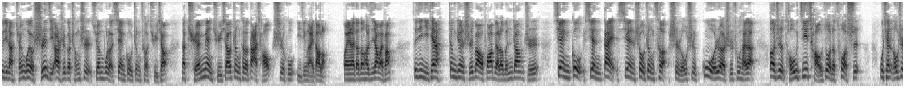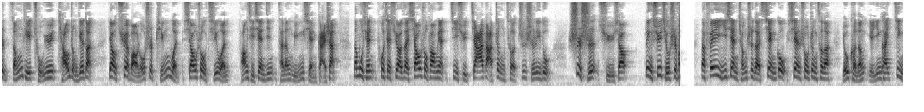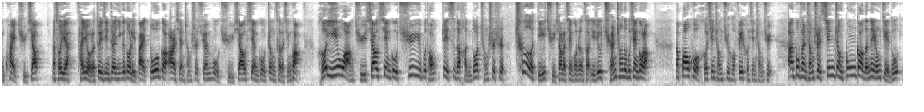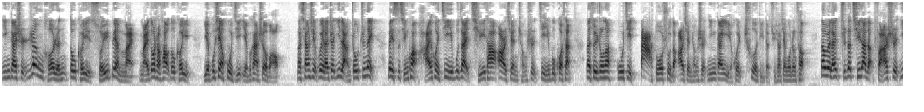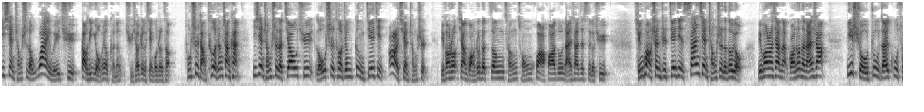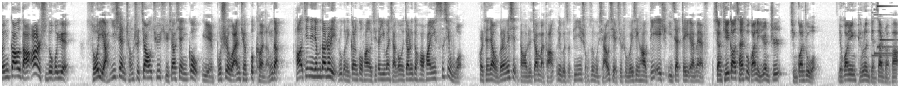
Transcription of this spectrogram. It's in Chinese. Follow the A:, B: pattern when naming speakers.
A: 最近呢，全国有十几二十个城市宣布了限购政策取消，那全面取消政策的大潮似乎已经来到了。欢迎来到邓浩之家买房。最近几天呢，证券时报发表了文章，指限购、限贷、限售政策是楼市过热时出台的遏制投机炒作的措施。目前楼市整体处于调整阶段，要确保楼市平稳、销售企稳，房企现金才能明显改善。那目前迫切需要在销售方面继续加大政策支持力度。适时取消，令需求释放。那非一线城市的限购限售政策呢？有可能也应该尽快取消。那所以啊，才有了最近这一个多礼拜，多个二线城市宣布取消限购政策的情况。和以往取消限购区域不同，这次的很多城市是彻底取消了限购政策，也就全程都不限购了。那包括核心城区和非核心城区。按部分城市新政公告的内容解读，应该是任何人都可以随便买，买多少套都可以。也不限户籍，也不看社保。那相信未来这一两周之内，类似情况还会进一步在其他二线城市进一步扩散。那最终呢，估计大多数的二线城市应该也会彻底的取消限购政策。那未来值得期待的，反而是一线城市的外围区域到底有没有可能取消这个限购政策？从市场特征上看，一线城市的郊区楼市特征更接近二线城市，比方说像广州的增城、从化、花都、南沙这四个区域，情况甚至接近三线城市的都有。比方说，像南广州的南沙，一手住宅库存高达二十多个月，所以啊，一线城市郊区取消限购也不是完全不可能的。好，今天节目到这里。如果你个人购房有其他疑问，想跟我交流的话，欢迎私信我或者添加我个人微信，账号是教买房六个字拼音首字母小写，就是微信号 d h e z j m f。想提高财富管理认知，请关注我，也欢迎评论、点赞、转发。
